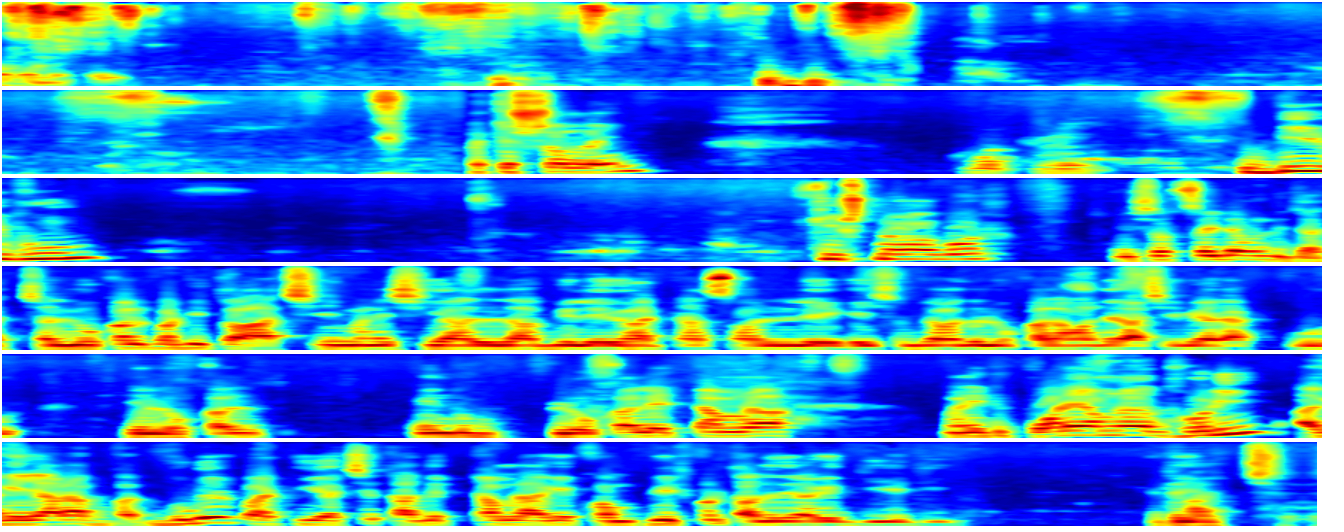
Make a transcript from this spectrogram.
তারকেশ্বর লাইন বীরভূম কৃষ্ণনগর এইসব সাইডে আমাদের যাচ্ছে। আর লোকাল পার্টি তো আছেই মানে শিয়ালদা বেলেঘাটা সল্টলেক এইসব জায়গাতে লোকাল আমাদের আছে ব্যারাকপুর। যে লোকাল কিন্তু লোকালেরটা আমরা মানে একটু পরে আমরা ধরি আগে যারা দূরের পার্টি আছে তাদেরটা আমরা আগে কমপ্লিট করে তাদের আগে দিয়ে দিই। এটাই হচ্ছে।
